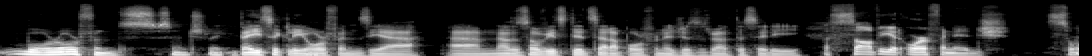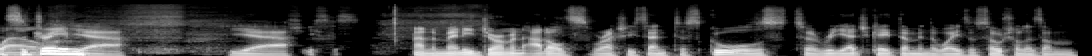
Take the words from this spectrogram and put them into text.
war orphans, essentially. basically orphans. Yeah. Um, now the Soviets did set up orphanages throughout the city. a Soviet orphanage. Swell. That's a dream. Yeah. Yeah. Jesus. And many German adults were actually sent to schools to re educate them in the ways of socialism.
